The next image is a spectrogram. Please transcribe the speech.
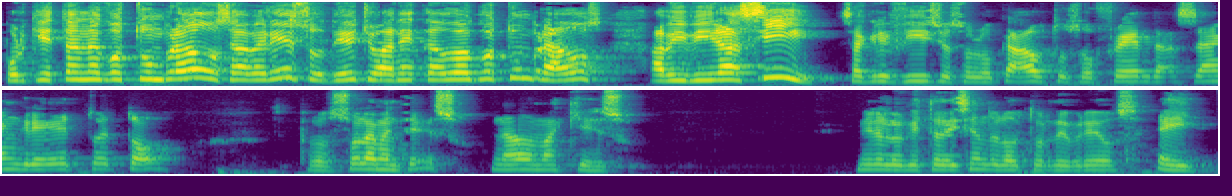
porque están acostumbrados a ver eso. De hecho, han estado acostumbrados a vivir así. Sacrificios, holocaustos, ofrendas, sangre, esto es todo. Pero solamente eso, nada más que eso. Mira lo que está diciendo el autor de Hebreos. Hey,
